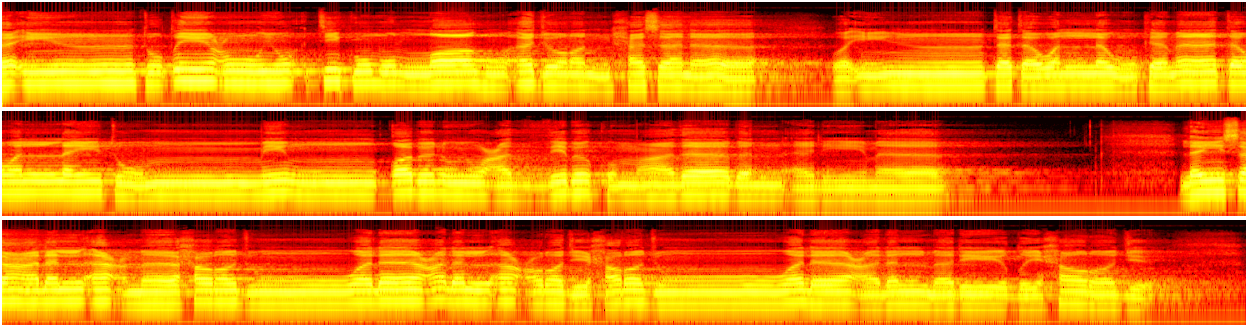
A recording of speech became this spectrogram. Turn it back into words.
فإن تطيعوا يؤتكم الله أجرا حسنا وإن تتولوا كما توليتم من قبل يعذبكم عذابا أليما. ليس على الأعمى حرج ولا على الأعرج حرج ولا على المريض حرج.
